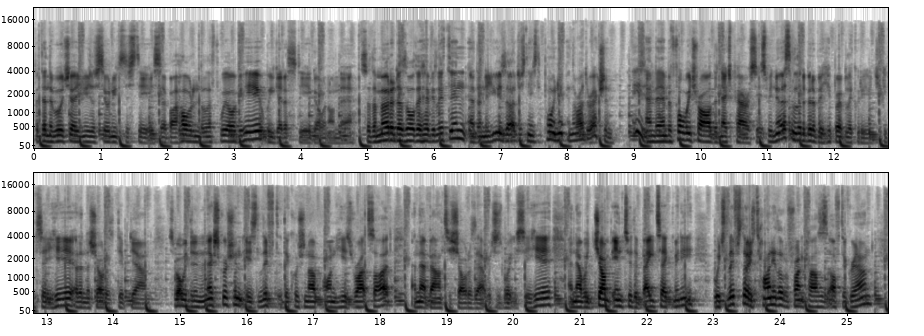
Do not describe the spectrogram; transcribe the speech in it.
but then the wheelchair user still needs to steer. So by holding the left wheel over here, we get a steer going on there. So the motor does all the heavy lifting, and then the user just needs to point it in the right direction. Easy. And then before we try the next power assist, we notice a little bit of a hip obliquity, which you can see here, and then the shoulders dip down. So what we did in the next cushion is lift the cushion up on his right side, and that balances his shoulders out, which is what you see here. And now we jump into the Batec Mini, which lifts those tiny little front casters off the ground,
